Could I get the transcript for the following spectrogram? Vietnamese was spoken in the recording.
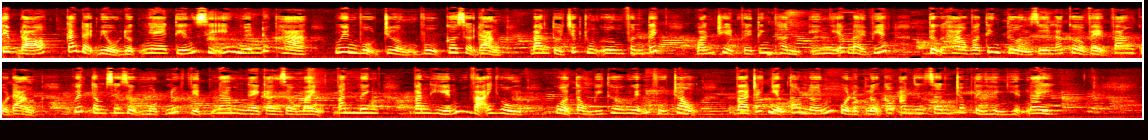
Tiếp đó, các đại biểu được nghe tiến sĩ Nguyễn Đức Hà, nguyên vụ trưởng vụ cơ sở đảng, ban tổ chức trung ương phân tích, quán triệt về tinh thần ý nghĩa bài viết, tự hào và tin tưởng dưới lá cờ vẻ vang của đảng, quyết tâm xây dựng một nước Việt Nam ngày càng giàu mạnh, văn minh, văn hiến và anh hùng của Tổng bí thư Nguyễn Phú Trọng và trách nhiệm to lớn của lực lượng công an nhân dân trong tình hình hiện nay.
